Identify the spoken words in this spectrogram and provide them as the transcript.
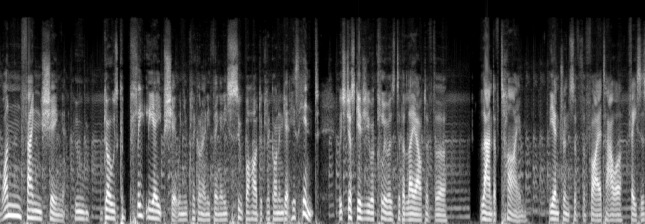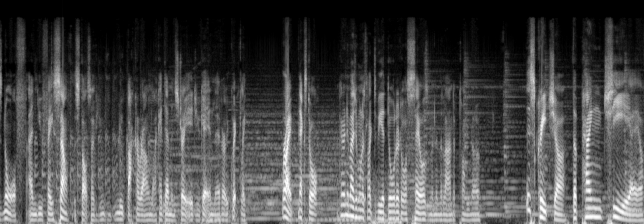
One Fang Xing, who goes completely apeshit when you click on anything, and he's super hard to click on and get his hint, which just gives you a clue as to the layout of the Land of Time. The entrance of the fire tower faces north, and you face south at the start, so if you loop back around like I demonstrated, you get in there very quickly. Right, next door. I can only imagine what it's like to be a door-to-door salesman in the land of Tong Nou. This creature, the Pang Chie, or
